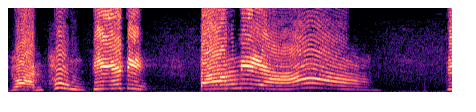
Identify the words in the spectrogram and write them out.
愿同爹爹当面比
